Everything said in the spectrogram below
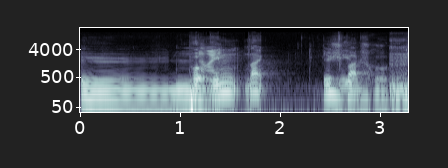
Øh, på nej. inden? Nej. Jeg synes bare, du skulle åbne.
